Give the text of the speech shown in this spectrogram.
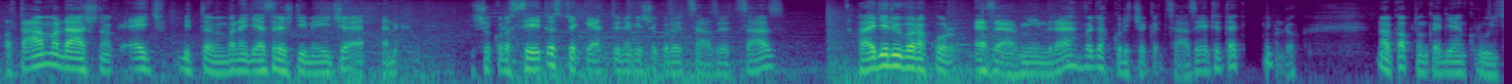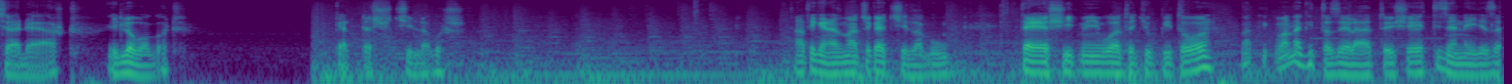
a támadásnak egy, mit tudom, van egy ezres damage és akkor a szétosztja kettőnek, és akkor 500-500. Ha egyedül van, akkor 1000 mindre, vagy akkor is csak 500, értitek? Mit mondok? Na, kaptunk egy ilyen cruiser-t, egy lovagot. Kettes csillagos. Hát igen, ez már csak egy csillagú teljesítmény volt a Tyupitól. Vannak itt azért lehetőségek, 14 ezer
